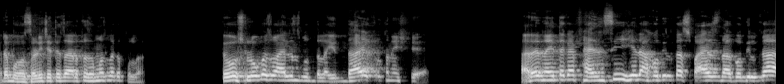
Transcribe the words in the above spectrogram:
अरे भोसडीच्या त्याचा अर्थ समजला का तुला? तो श्लोकच व्हायलन्सबद्दल आहे. कृतनिश्चय अरे नाही तर काय फॅन्सी हे दाखवतील का? स्पायस दाखवतील का?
